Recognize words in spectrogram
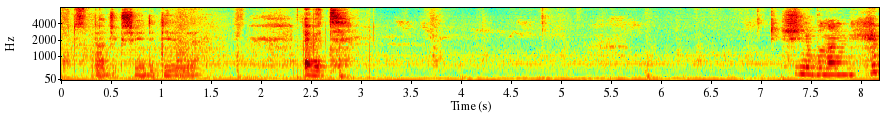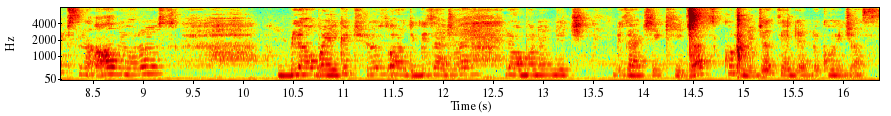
kutusu birazcık şeyde geride. Evet. Şimdi bunların hepsini alıyoruz. Lavaboya götürüyoruz. Orada güzelce lavabonun önünde güzelce yıkayacağız. Kurulayacağız. Yerlerine koyacağız.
